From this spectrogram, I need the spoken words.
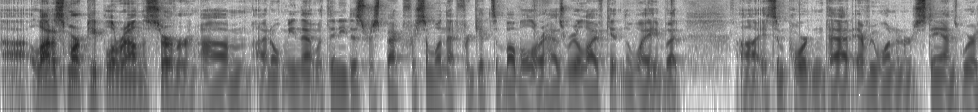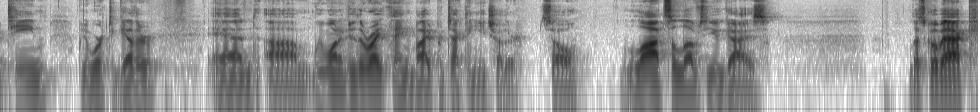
uh, a lot of smart people around the server. Um, I don't mean that with any disrespect for someone that forgets a bubble or has real life get in the way, but uh, it's important that everyone understands we're a team, we work together, and um, we want to do the right thing by protecting each other. So lots of love to you guys. Let's go back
